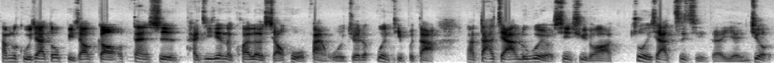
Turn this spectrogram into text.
他们的股价都比较高，但是台积电的快乐小伙伴，我觉得问题不大。那大家如果有兴趣的话，做一下自己的研究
